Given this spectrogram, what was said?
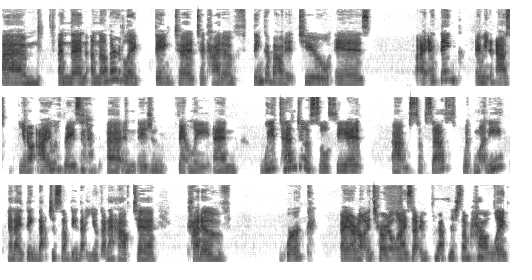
Um, and then another like thing to, to kind of think about it too is I, I think, I mean, as you know, I was raised in an Asian family and we tend to associate um, success with money. And I think that's just something that you're going to have to kind of work, I don't know, internalize that message somehow. Like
